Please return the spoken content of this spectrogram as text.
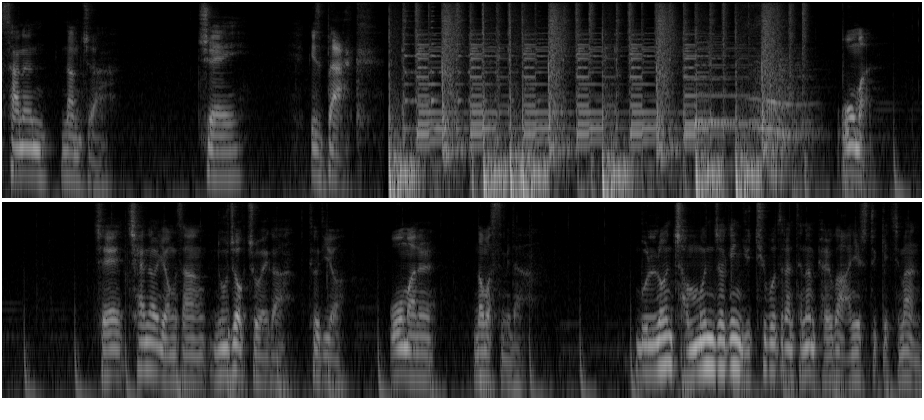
사는 남자 Jay is back. 오만 제 채널 영상 누적 조회가 드디어 5만을 넘었습니다. 물론 전문적인 유튜버들한테는 별거 아닐 수도 있겠지만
